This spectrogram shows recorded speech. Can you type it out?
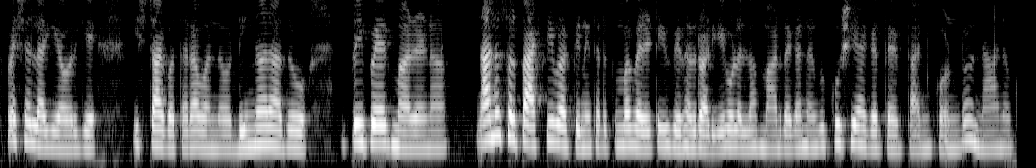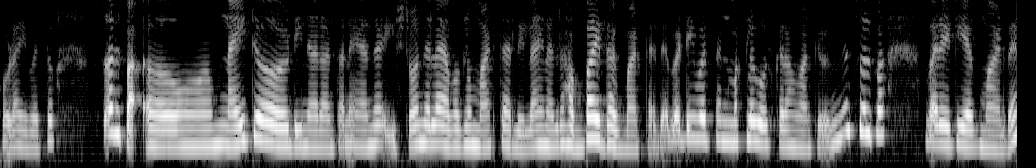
ಸ್ಪೆಷಲಾಗಿ ಅವ್ರಿಗೆ ಇಷ್ಟ ಆಗೋ ಥರ ಒಂದು ಡಿನ್ನರ್ ಆದರೂ ಪ್ರಿಪೇರ್ ಮಾಡೋಣ. ನಾನು ಸ್ವಲ್ಪ ಆ್ಯಕ್ಟಿವ್ ಆಗ್ತೀನಿ, ಈ ಥರ ತುಂಬ ವೆರೈಟೀಸ್ ಏನಾದರೂ ಅಡುಗೆಗಳೆಲ್ಲ ಮಾಡಿದಾಗ ನನಗೂ ಖುಷಿ ಆಗುತ್ತೆ ಅಂತ ಅಂದ್ಕೊಂಡು ನಾನು ಕೂಡ ಇವತ್ತು ಸ್ವಲ್ಪ ನೈಟ್ ಡಿನ್ನರ್ ಅಂತಲೇ ಅಂದರೆ ಇಷ್ಟೊಂದೆಲ್ಲ ಯಾವಾಗಲೂ ಮಾಡ್ತಾ ಇರಲಿಲ್ಲ, ಏನಾದರೂ ಹಬ್ಬ ಇದ್ದಾಗ ಮಾಡ್ತಾಯಿದ್ದೆ ಬಟ್ ಇವತ್ತು ನನ್ನ ಮಕ್ಳಿಗೋಸ್ಕರ ಮಾಡ್ತಿರೋದ್ರಿಂದ ಸ್ವಲ್ಪ ವೆರೈಟಿಯಾಗಿ ಮಾಡಿದೆ.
